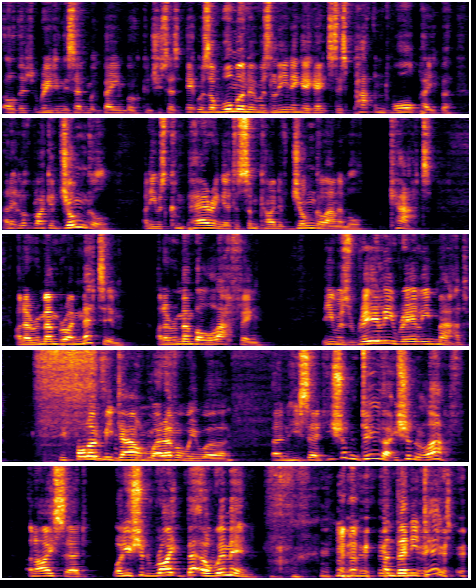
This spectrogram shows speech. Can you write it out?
or this, reading this Ed McBain book, and she says, It was a woman who was leaning against this patterned wallpaper, and it looked like a jungle, and he was comparing her to some kind of jungle animal, cat. And I remember I met him, and I remember laughing. He was really, really mad. He followed me down wherever we were, and he said, You shouldn't do that, you shouldn't laugh. And I said, Well, you should write better women. and then he did.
